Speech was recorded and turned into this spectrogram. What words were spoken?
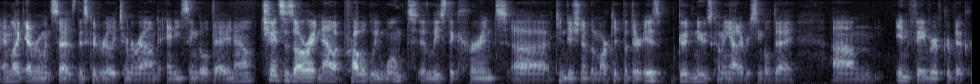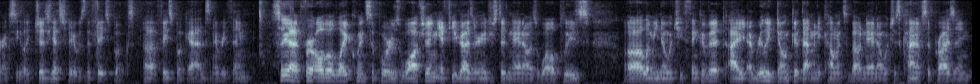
and like everyone says, this could really turn around any single day now. Chances are right now it probably won't, at least the current uh, condition of the market, but there is good news coming out every single day um, in favor of cryptocurrency. Like just yesterday was the Facebook, uh, Facebook ads and everything. So yeah, for all the Litecoin supporters watching, if you guys are interested in Nano as well, please uh, let me know what you think of it. I, I, really don't get that many comments about Nano, which is kind of surprising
